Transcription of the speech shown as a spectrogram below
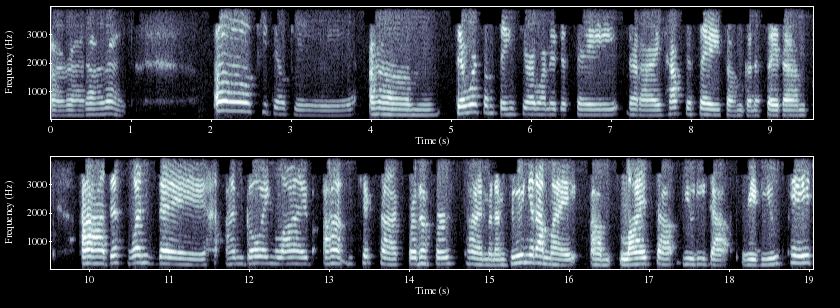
all right, all right. Okie dokie. Um, there were some things here I wanted to say that I have to say, so I'm going to say them. Uh, this Wednesday, I'm going live on TikTok for the first time, and I'm doing it on my um, live.beauty.reviews page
